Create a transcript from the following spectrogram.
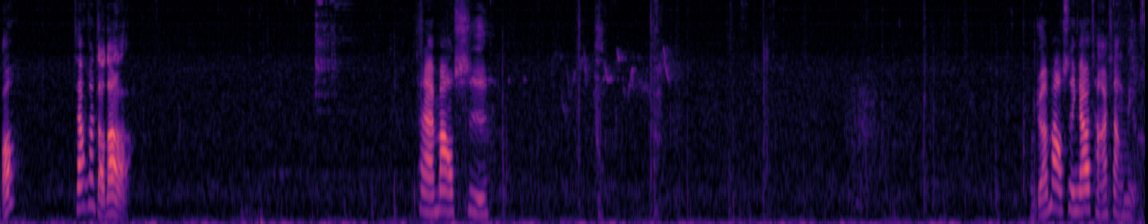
哦，这样算找到了。再来冒视。觉得冒视应该要藏在上面了。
